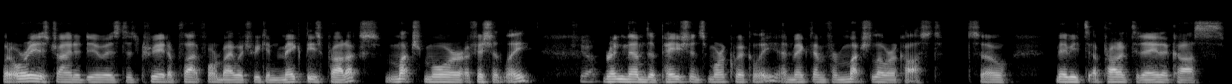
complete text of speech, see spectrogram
what Ori is trying to do is to create a platform by which we can make these products much more efficiently, Sure. bring them to patients more quickly, and make them for much lower cost. So maybe a product today that costs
